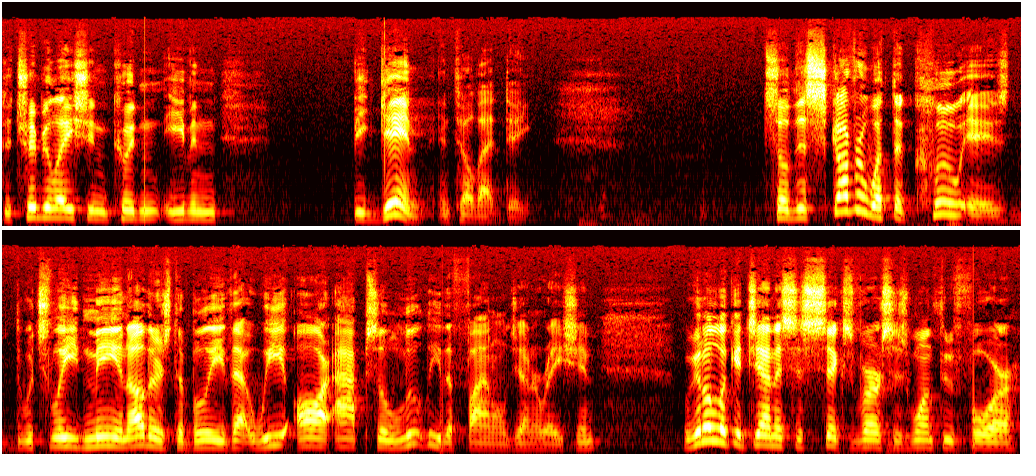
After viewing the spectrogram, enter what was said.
the tribulation couldn't even begin until that date. So discover what the clue is, which lead me and others to believe that we are absolutely the final generation we're going to look at Genesis 6, verses 1 through 4,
